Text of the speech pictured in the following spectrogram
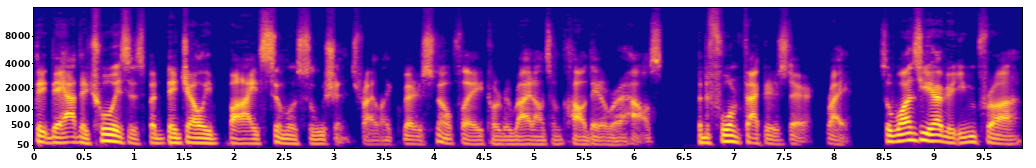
they, they have their choices, but they generally buy similar solutions, right? Like whether Snowflake or they ride on some cloud data warehouse, but the form factor is there, right? So once you have your infra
